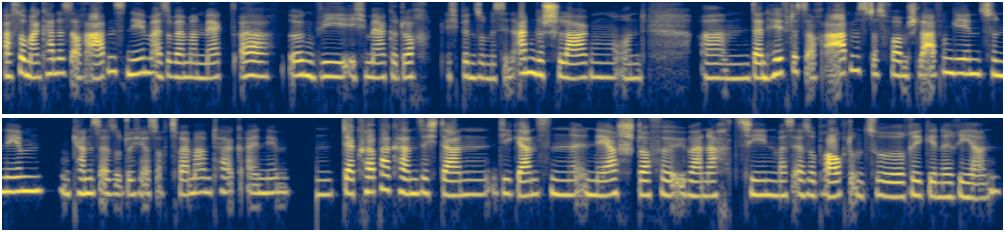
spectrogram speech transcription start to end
Ach so, man kann es auch abends nehmen. Also wenn man merkt, ah, irgendwie, ich merke doch, ich bin so ein bisschen angeschlagen und ähm, dann hilft es auch abends, das vorm Schlafengehen zu nehmen. Man kann es also durchaus auch zweimal am Tag einnehmen. Der Körper kann sich dann die ganzen Nährstoffe über Nacht ziehen, was er so braucht, um zu regenerieren.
